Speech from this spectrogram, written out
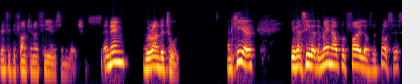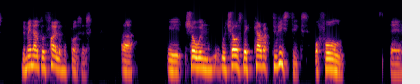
density functional theory simulations. And then we run the tool. And here you can see that the main output file of the process, the main output file of the process, uh, showing which shows the characteristics of all the,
